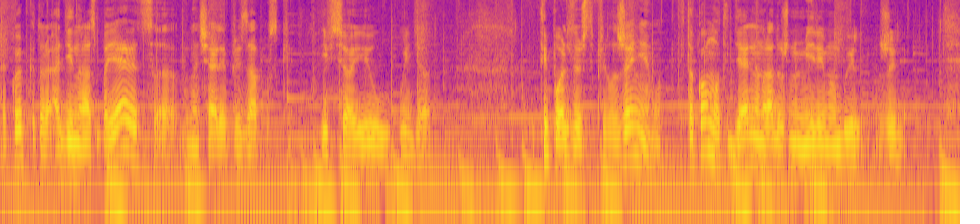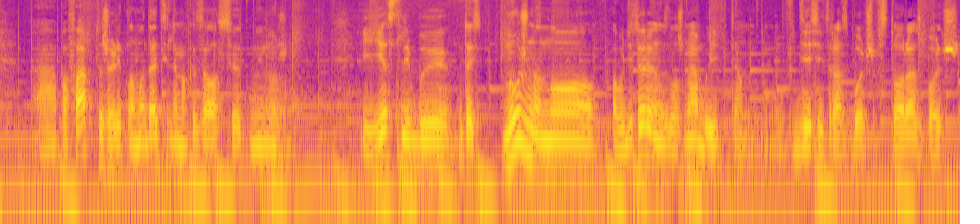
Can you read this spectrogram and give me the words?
такой, который один раз появится в начале при запуске, и все, и уйдет. Ты пользуешься приложением. Вот в таком вот идеальном радужном мире мы были, жили. А по факту же рекламодателям оказалось все это не нужно. Если бы... Ну, то есть нужно, но аудитория у нас должна быть там в 10 раз больше, в 100 раз больше.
